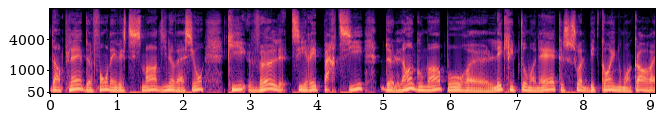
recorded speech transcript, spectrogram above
dans plein de fonds d'investissement, d'innovation qui veulent tirer parti de l'engouement pour euh, les crypto-monnaies, que ce soit le Bitcoin ou encore euh,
